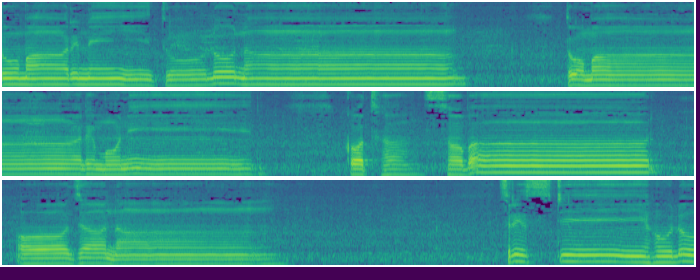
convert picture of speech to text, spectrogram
তোমার নেই তুলনা। তোমার মনের কথা সবার অজানা। সৃষ্টি হলো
